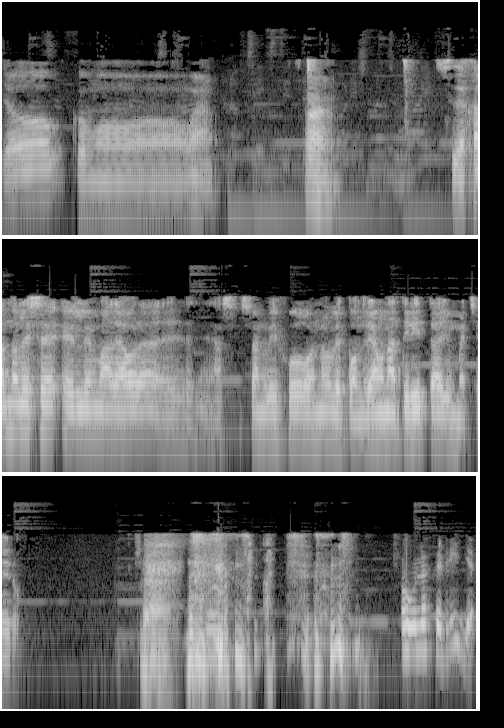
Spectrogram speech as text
Yo, como. Bueno, Ah, si dejándole ese, el lema de ahora, eh, a sangre y fuego, ¿no? Le pondría una tirita y un mechero. O sea. O una cerilla.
